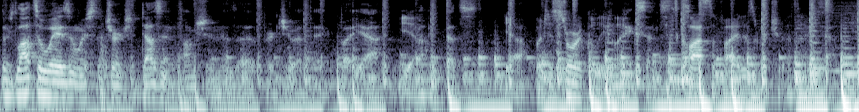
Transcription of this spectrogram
There's lots of ways in which the church doesn't function as a virtue ethic, but yeah, Yeah. I think that's Yeah, but historically, It like makes sense. it's classified as a virtue ethics. Shall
